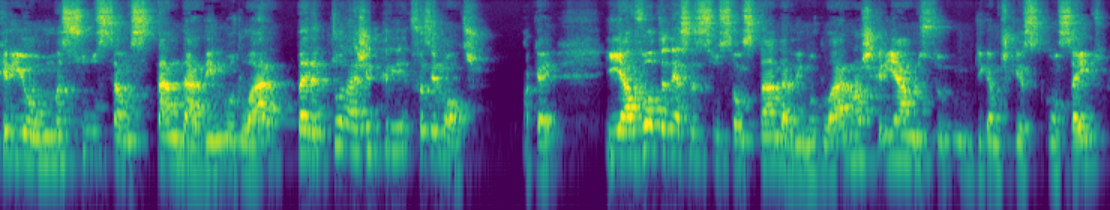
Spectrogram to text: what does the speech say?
criou uma solução standard e modular para toda a gente fazer moldes, ok? E à volta dessa solução standard e modular, nós criámos, digamos que esse conceito,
